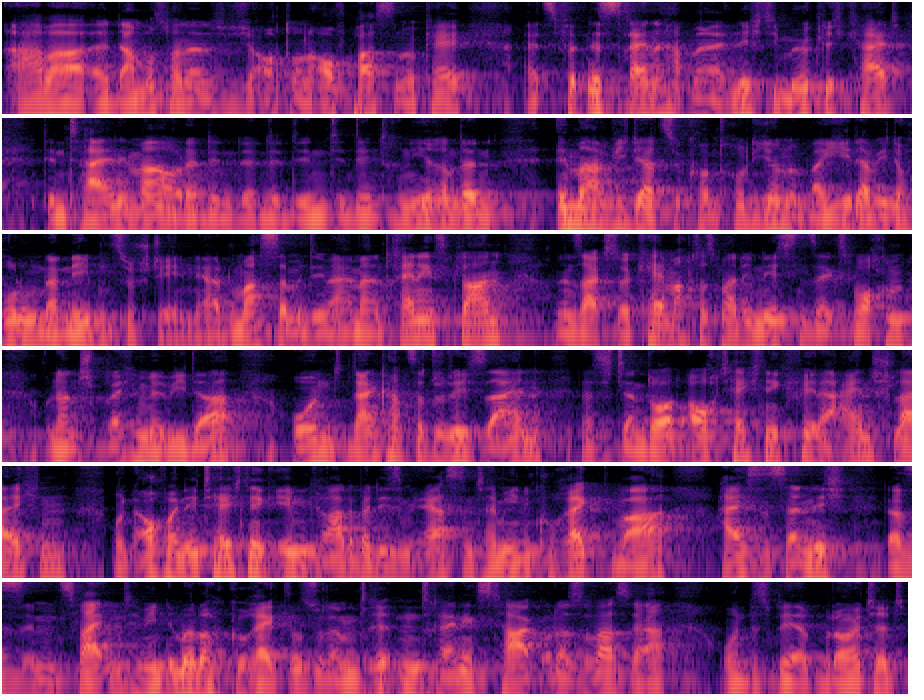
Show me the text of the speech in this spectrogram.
aber äh, da muss man natürlich auch dran aufpassen, okay, als Fitnesstrainer hat man halt nicht die Möglichkeit, den Teilnehmer oder den, den, den, den, Trainierenden immer wieder zu kontrollieren und bei jeder Wiederholung daneben zu stehen. Ja, du machst dann mit dem einmal einen Trainingsplan und dann sagst du, okay, mach das mal die nächsten sechs Wochen und dann sprechen wir wieder. Und dann kann es natürlich sein, dass sich dann dort auch Technikfehler einschleichen. Und auch wenn die Technik eben gerade bei diesem ersten Termin korrekt war, heißt es ja nicht, dass es im zweiten Termin immer noch korrekt ist oder im dritten Trainingstag oder sowas. Ja, und das bedeutet,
